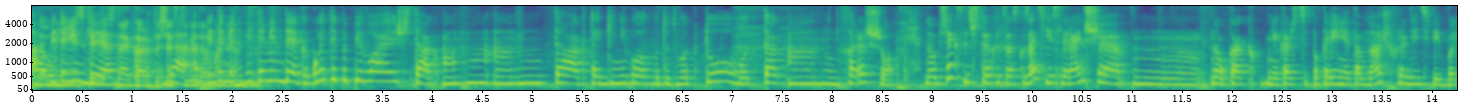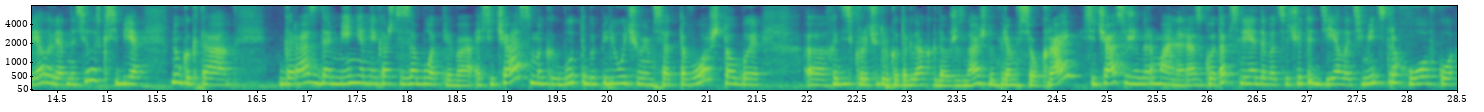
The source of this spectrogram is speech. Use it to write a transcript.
а, да, витамин у меня есть D. карта, сейчас да, тебе дам витамин, момент. витамин D, какой ты попиваешь? Так, угу, угу, так, так, гинеколог, вот тут вот то, вот так, угу, хорошо. Но вообще, кстати, что я хотела сказать, если раньше, ну, как, мне кажется, поколение там наших родителей болело или относилось к себе, ну, как-то гораздо менее, мне кажется, заботливо. А сейчас мы как будто бы переучиваемся от того, чтобы э, ходить к врачу только тогда, когда уже знаешь, ну прям все, край. Сейчас уже нормально раз в год обследоваться, что-то делать, иметь страховку.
